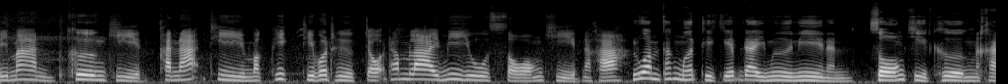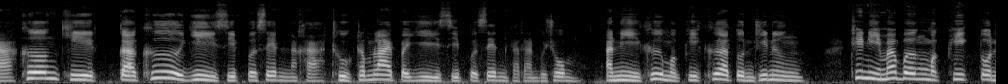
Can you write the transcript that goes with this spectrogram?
ริมาณเคืองขีด คณะทีมักพริกที่บ่ถือเจาะทำลายมีอยู่สองขีดนะคะร่วมทั้งหมดที่เก็บได้มือนี่นั่นสองขีดเคืองนะคะเคืองขีดก็คือ 20%นะคะถูกทำลายไป 20%ค่ะท่านผู้ชม อันนี้คือมักพริกเครือต้นที่หนึ่งที่นี่มาเบิงมักพริกต้น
